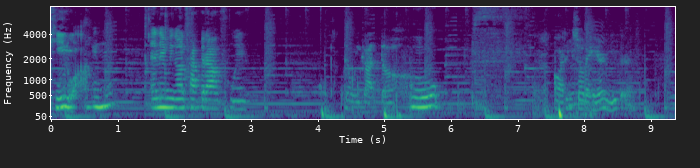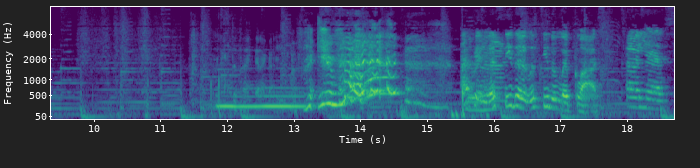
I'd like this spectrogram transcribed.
Quinoa. Mm-hmm. And then we're gonna top it off with Then we got the hoops. Oh, I didn't show the hair either. the fact that I gotta use my front camera. okay, let's see the let's see the lip gloss. Oh yes.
